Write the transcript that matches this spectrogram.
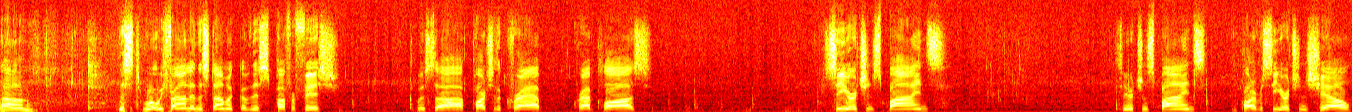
Um, this, what we found in the stomach of this pufferfish was uh, parts of the crab, crab claws, sea urchin spines, sea urchin spines, and part of a sea urchin shell.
